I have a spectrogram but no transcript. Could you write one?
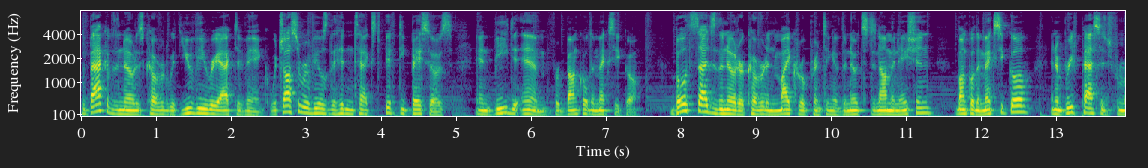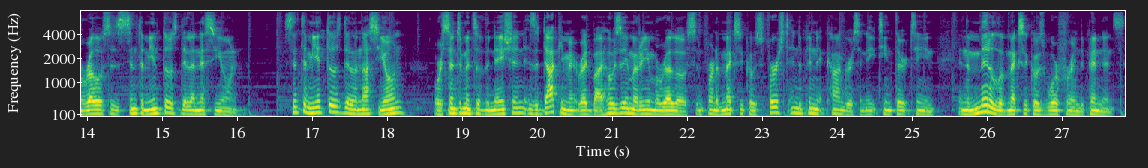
The back of the note is covered with UV reactive ink, which also reveals the hidden text 50 pesos and B M for Banco de Mexico. Both sides of the note are covered in microprinting of the note's denomination, Banco de Mexico, and a brief passage from Morelos' Sentimientos de la Nación. Sentimientos de la Nación, or Sentiments of the Nation, is a document read by Jose Maria Morelos in front of Mexico's first independent Congress in 1813, in the middle of Mexico's War for Independence.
